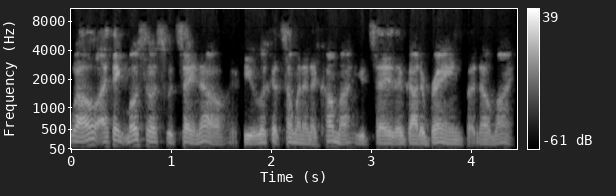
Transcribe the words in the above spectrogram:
Well, I think most of us would say no. If you look at someone in a coma, you'd say they've got a brain, but no mind.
